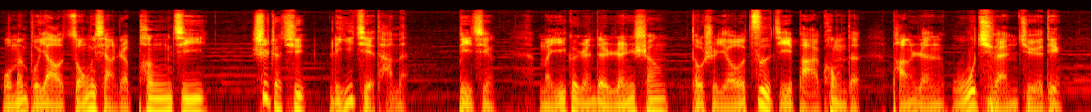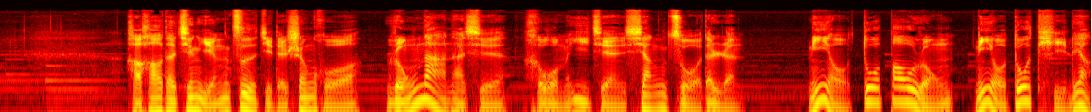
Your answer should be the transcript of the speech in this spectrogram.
我们不要总想着抨击，试着去理解他们。毕竟，每一个人的人生都是由自己把控的。旁人无权决定。好好的经营自己的生活，容纳那些和我们意见相左的人。你有多包容，你有多体谅，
